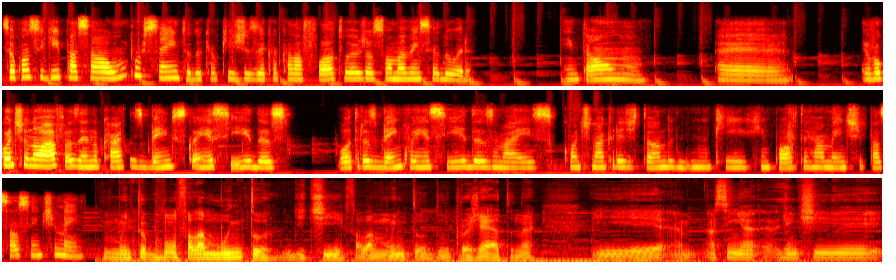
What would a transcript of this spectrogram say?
Se eu conseguir passar 1% do que eu quis dizer com aquela foto, eu já sou uma vencedora. Então, é... eu vou continuar fazendo cartas bem desconhecidas, outras bem conhecidas, mas continuar acreditando no que, que importa é realmente passar o sentimento. Muito bom falar muito de ti, falar muito do projeto, né? E assim, a, a gente.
